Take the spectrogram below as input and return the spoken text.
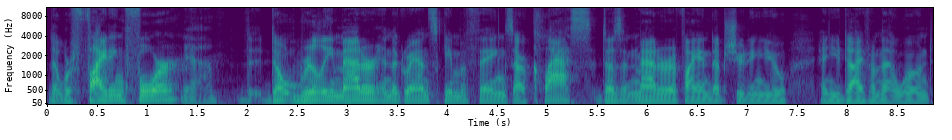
that we're fighting for yeah, th- don't really matter in the grand scheme of things. Our class doesn't matter if I end up shooting you and you die from that wound.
